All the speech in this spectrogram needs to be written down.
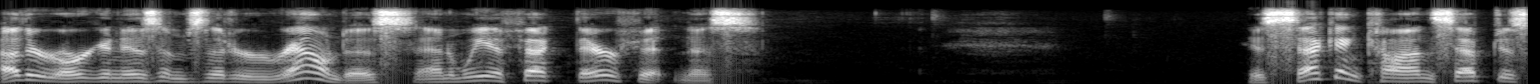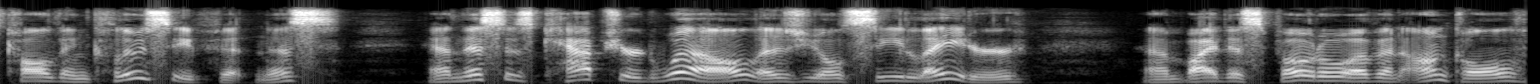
other organisms that are around us, and we affect their fitness. His second concept is called inclusive fitness, and this is captured well, as you'll see later, um, by this photo of an uncle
